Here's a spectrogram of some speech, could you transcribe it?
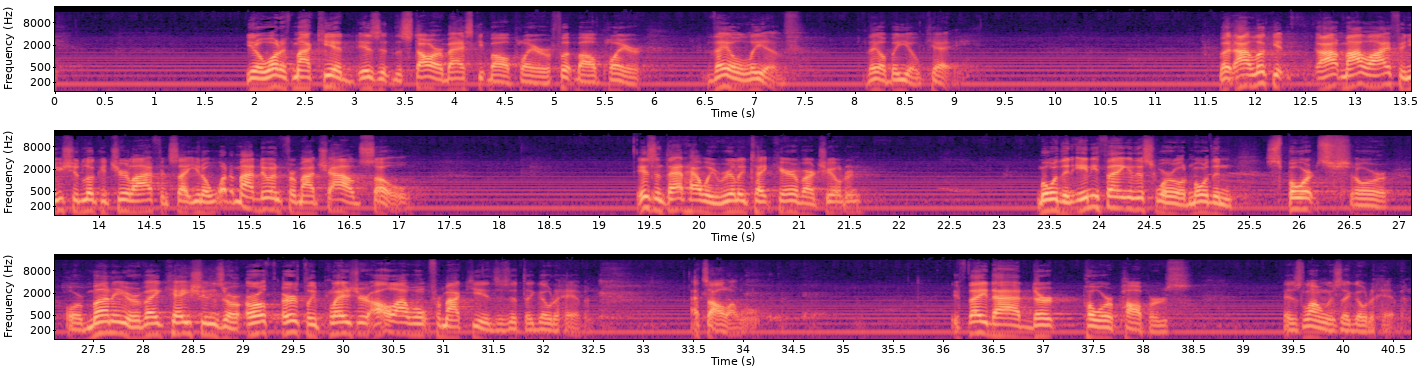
You know, what if my kid isn't the star basketball player or football player? They'll live. They'll be okay. But I look at my life, and you should look at your life and say, you know, what am I doing for my child's soul? Isn't that how we really take care of our children? more than anything in this world, more than sports or, or money or vacations or earth, earthly pleasure, all I want for my kids is that they go to heaven. That's all I want. If they die dirt poor paupers, as long as they go to heaven.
